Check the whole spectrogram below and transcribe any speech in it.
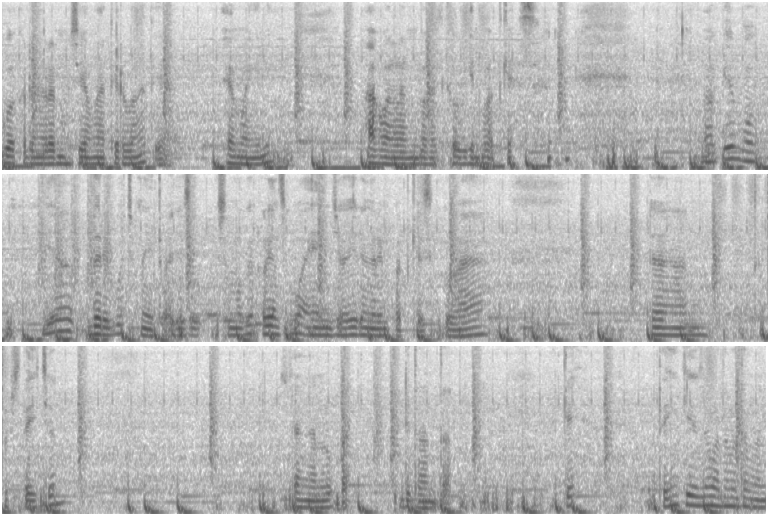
gue kedengeran masih amatir banget ya. Emang ini awalan banget gue bikin podcast. Oke ya dari gue cuma itu aja sih. Semoga kalian semua enjoy dengerin podcast gue dan tetap stay tune. Jangan lupa ditonton. Oke okay? thank you semua teman-teman.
